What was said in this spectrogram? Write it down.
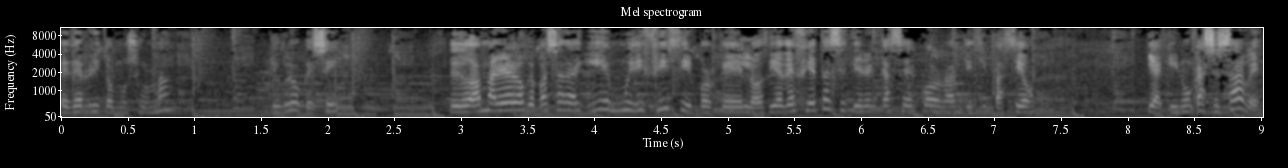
es de rito musulmán. Yo creo que sí. De todas maneras, lo que pasa aquí es muy difícil porque los días de fiesta se tienen que hacer con anticipación. Y aquí nunca se sabe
